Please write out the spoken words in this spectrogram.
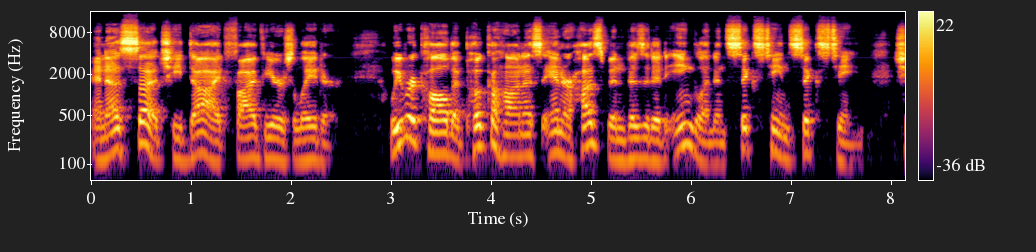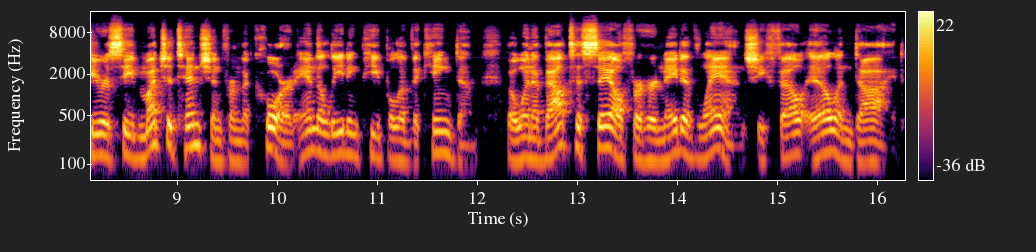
and as such he died five years later. We recall that Pocahontas and her husband visited England in 1616. She received much attention from the court and the leading people of the kingdom, but when about to sail for her native land, she fell ill and died.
